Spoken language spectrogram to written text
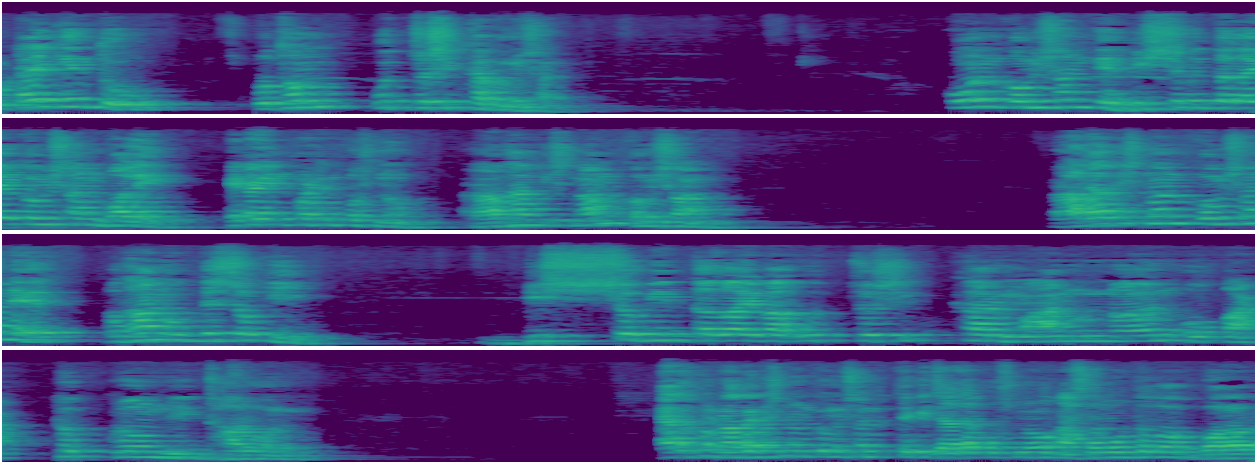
ওটাই কিন্তু প্রথম উচ্চ শিক্ষা কমিশন। কোন কমিশনকে বিশ্ববিদ্যালয় কমিশন বলে? এটা ইম্পর্টেন্ট প্রশ্ন। রাধাকৃষ্ণন কমিশন। রাধাকৃষ্ণন কমিশনের প্রধান উদ্দেশ্য কি? বিশ্ববিদ্যালয় বা উচ্চ শিক্ষার মান উন্নয়ন ও পাঠ্যক্রম নির্ধারণ। এতক্ষণ রাধাকৃষ্ণন কমিশন থেকে যা যা প্রশ্ন আসার মতো বা বলার,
